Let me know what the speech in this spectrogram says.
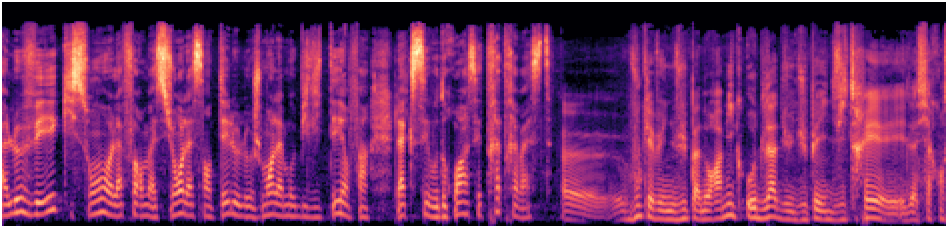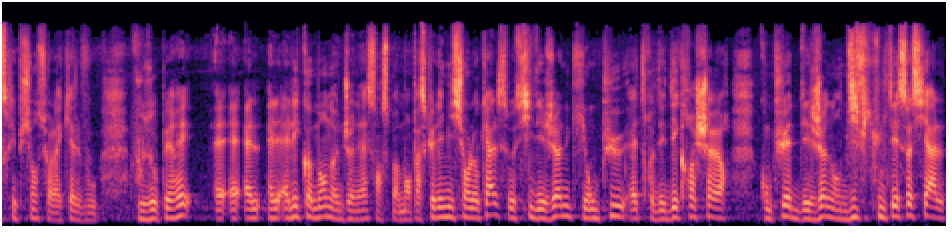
à lever qui sont la formation, la santé, le logement, la mobilité, enfin l'accès aux droits, c'est très très vaste. Euh, vous qui avez une vue panoramique au-delà du, du pays de Vitré et de la circonscription sur laquelle vous, vous opérez, elle, elle- elle- elle est comment notre jeunesse en ce moment? Parce que les missions locales, c'est aussi des jeunes qui ont pu être des décrocheurs, qui ont pu être des jeunes en difficulté sociale,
